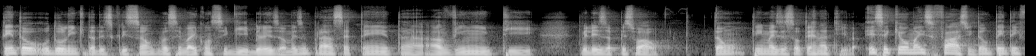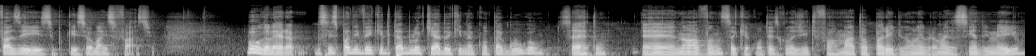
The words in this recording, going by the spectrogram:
tenta o do link da descrição que você vai conseguir, beleza? O mesmo para 70, a 20, beleza, pessoal? Então tem mais essa alternativa. Esse aqui é o mais fácil, então tentem fazer esse, porque esse é o mais fácil. Bom, galera, vocês podem ver que ele está bloqueado aqui na conta Google, certo? É, não avança, que acontece quando a gente formata o aparelho e não lembra mais a senha do e-mail.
